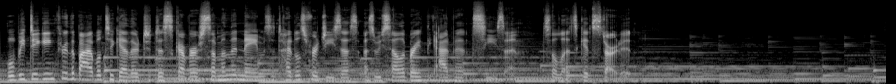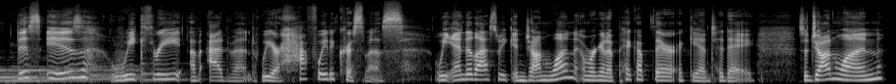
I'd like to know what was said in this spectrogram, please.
We'll be digging through the Bible together to discover some of the names and titles for Jesus as we celebrate the Advent season. So let's get started. This is week three of Advent. We are halfway to Christmas. We ended last week in John 1, and we're going to pick up there again today. So, John 1,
